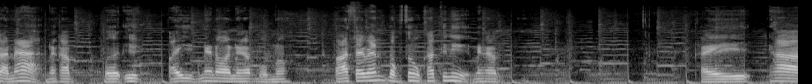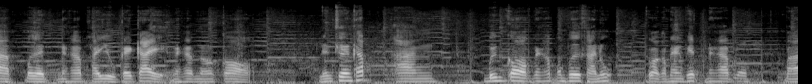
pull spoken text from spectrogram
กาสหน้านะครับ เปิดอีกไปอีกแน่นอนนะครับผมเนาะปลาไซแวนตกสนุกครับที่นี่นะครับใค รถ้าเปิดนะครับ ใครอยู่ใกล้ ๆนะครับเนาะก็เรียนเชิญครับอ่างบึงกอกนะครับอำเภอขานุจังหวัดกำแพงเพชรนะครับปลา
